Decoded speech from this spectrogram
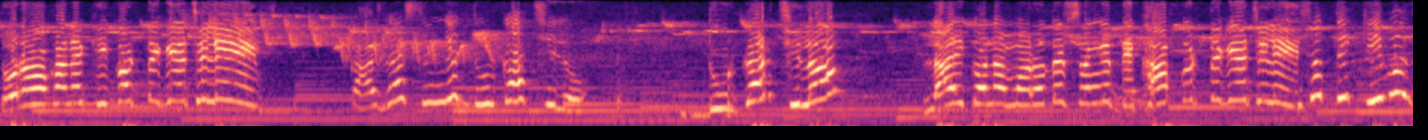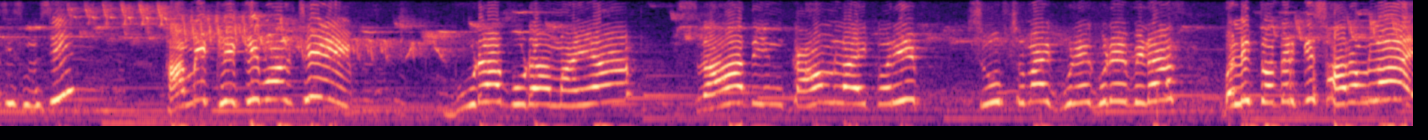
তোরা ওখানে কি করতে গিয়েছিলি কাজলার সঙ্গে দূর কাজ ছিল। দুর্গার ছিল? লাই কোনা মরদের সঙ্গে দেখা করতে গিয়েছিলি? এসব কি বলছিস মুসি? আমি ঠিকই বলছি। বুড়া বুড়া মায়া সারাদিন কাম লাই করি সব সময় ঘুরে ঘুরে বিড়াস বলি তোদের কি শরম লাই?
